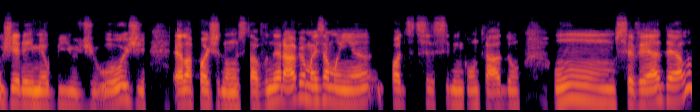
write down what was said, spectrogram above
gerei meu build hoje, ela pode não estar vulnerável, mas amanhã pode ser sido encontrado um CVE dela,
